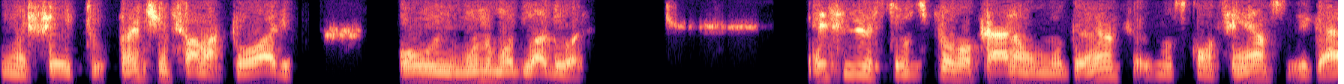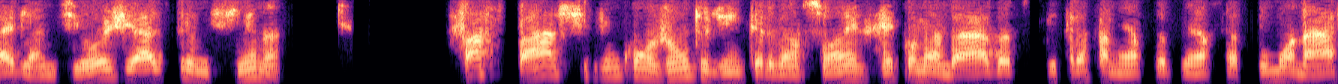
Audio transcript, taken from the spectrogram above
um efeito anti-inflamatório ou imunomodulador. Esses estudos provocaram mudanças nos consensos e guidelines e hoje a azitromicina faz parte de um conjunto de intervenções recomendadas para o tratamento da doença pulmonar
